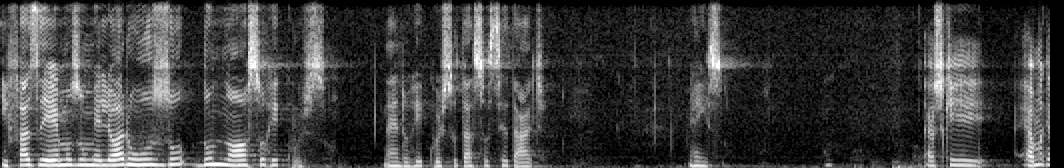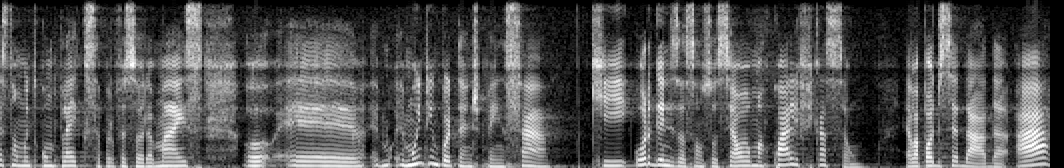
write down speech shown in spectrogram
e fazermos um melhor uso do nosso recurso, né, do recurso da sociedade. É isso. Acho que é uma questão muito complexa, professora, mas é, é, é muito importante pensar que organização social é uma qualificação. Ela pode ser dada a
